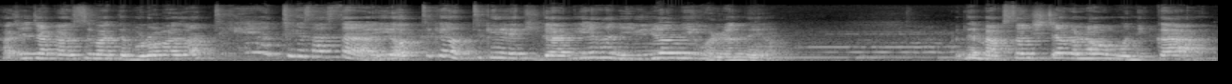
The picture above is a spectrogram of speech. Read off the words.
사진 작가 선생님한테 물어봐서 어떻게 어떻게 샀어요. 이 어떻게 어떻게 기간이 한 1년이 걸렸네요. 근데 막상 시작을 하고 보니까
